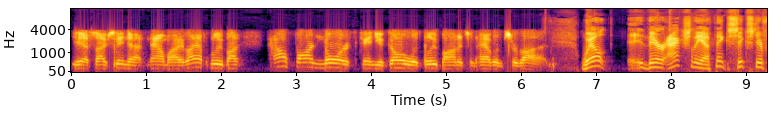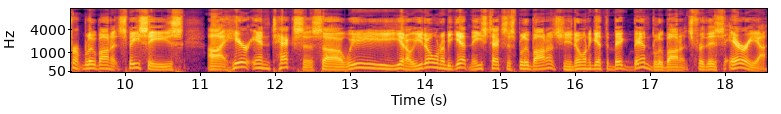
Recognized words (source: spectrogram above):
Yes, I've seen that. Now, my last blue bonnet. How far north can you go with blue bonnets and have them survive? Well, there are actually, I think, six different bluebonnet species uh, here in Texas, uh, we, you know, you don't want to be getting East Texas bluebonnets, and you don't want to get the Big Bend bluebonnets for this area.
